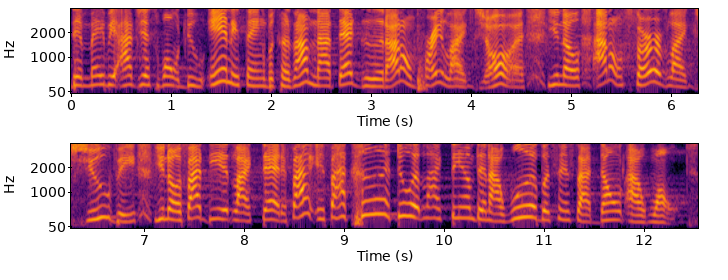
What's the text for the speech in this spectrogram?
then maybe I just won't do anything because I'm not that good. I don't pray like Joy. You know, I don't serve like Juby. You know, if I did did like that. If I, if I could do it like them, then I would, but since I don't, I won't.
